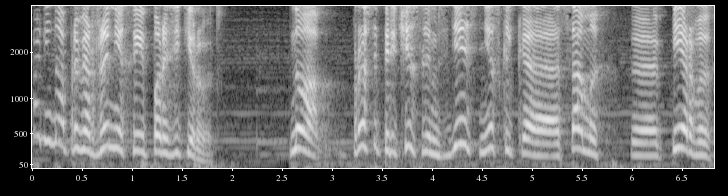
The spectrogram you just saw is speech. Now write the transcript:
Они на опровержениях и паразитируют. Но просто перечислим здесь несколько самых э, первых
